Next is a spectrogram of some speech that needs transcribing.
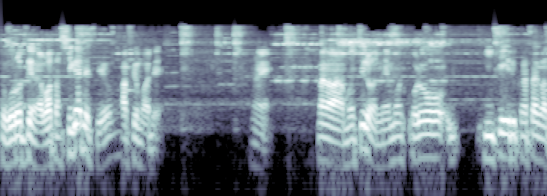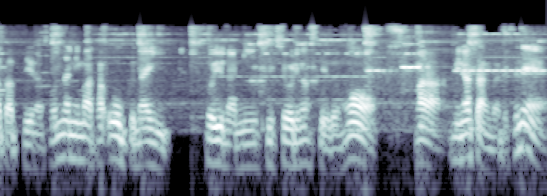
ところっていうのは私がですよ、あくまで。はい。まあもちろんね、もうこれを聞いている方々っていうのはそんなにまた多くないというのは認識しておりますけれども、まあ皆さんがですね、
